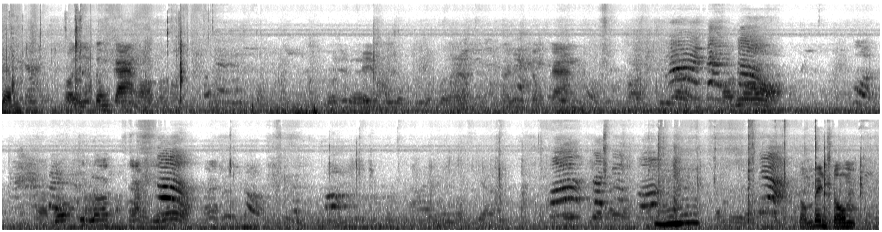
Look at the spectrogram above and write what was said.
แดมเลยพอจะตรงกลางออกเต็มอันนี้ตรง กลางคอนล่อโบกขึ้นรถช่างกิโลอืมสมเป็นสมอ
